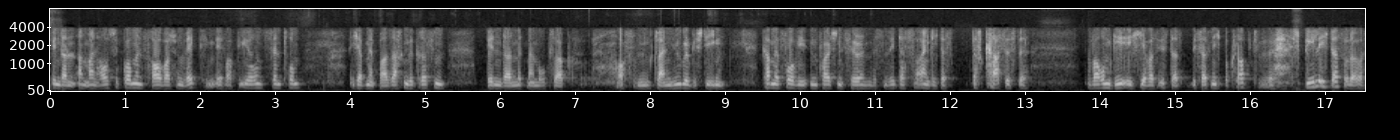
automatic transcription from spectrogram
Bin dann an mein Haus gekommen, Frau war schon weg im Evakuierungszentrum. Ich habe mir ein paar Sachen gegriffen, bin dann mit meinem Rucksack auf einen kleinen Hügel gestiegen. Kam mir vor wie im falschen Film. Wissen Sie, das war eigentlich das, das Krasseste. Warum gehe ich hier? Was ist das? Ist das nicht bekloppt? Spiele ich das oder was?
